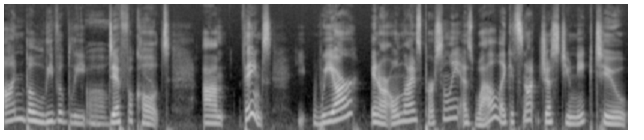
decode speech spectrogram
unbelievably Oh, difficult um, things. We are in our own lives personally as well. Like, it's not just unique to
